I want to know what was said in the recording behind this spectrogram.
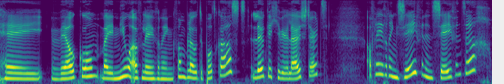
Hey, welkom bij een nieuwe aflevering van Bloot de podcast. Leuk dat je weer luistert. Aflevering 77.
